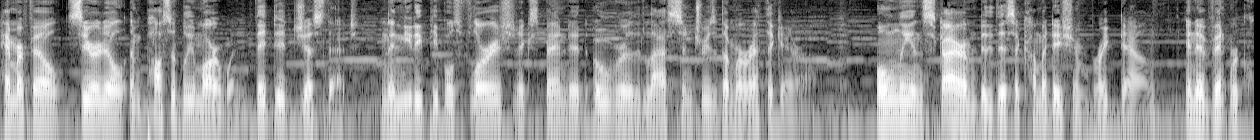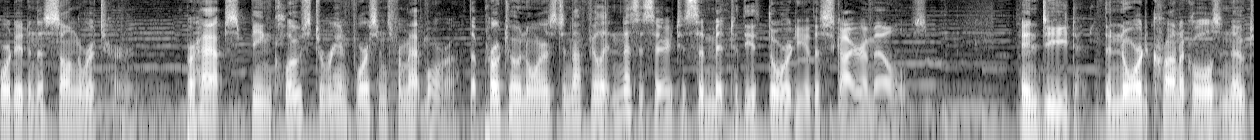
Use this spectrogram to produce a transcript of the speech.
Hammerfell, Cyrodiil, and possibly Morrowind, they did just that, and the Nedic peoples flourished and expanded over the last centuries of the Merethic era. Only in Skyrim did this accommodation break down, an event recorded in the Song of Return. Perhaps, being close to reinforcements from Atmora, the Proto-Nords did not feel it necessary to submit to the authority of the Skyrim Elves. Indeed, the Nord Chronicles note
